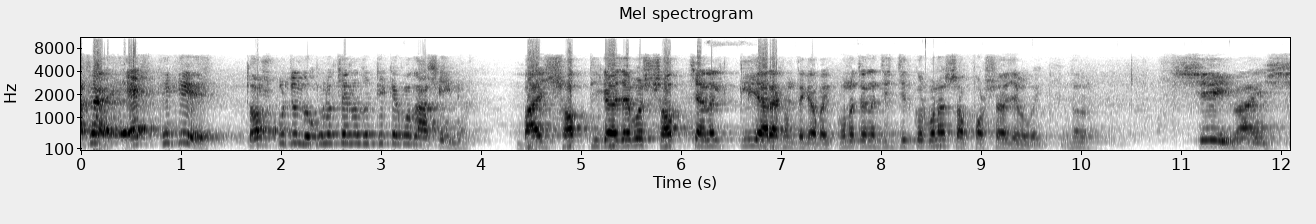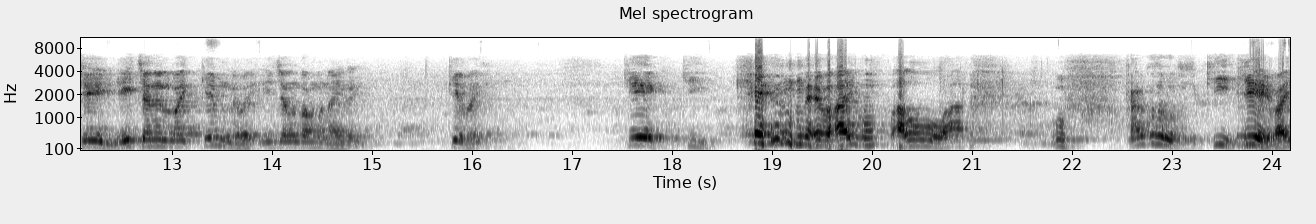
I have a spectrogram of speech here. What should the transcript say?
আচ্ছা এক থেকে দশ পর্যন্ত কোনো চ্যানেল তো ঠিকঠাক মতো আসেই না। ভাই সব ঠিক হয়ে যাব সব চ্যানেল ক্লিয়ার এখন থেকে ভাই। কোনো চ্যানেল জিজ্জিত করব না সব ফর্সা হয়ে যাব ভাই। সেই ভাই সেই এই চ্যানেল ভাই কেমনে ভাই? এই চ্যানেল তো আমার নাই ভাই। কে ভাই? কে কি? কেমনে ভাই? উফ আল্লাহ। উফ। কার কথা বলতেছি কি? কে ভাই?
